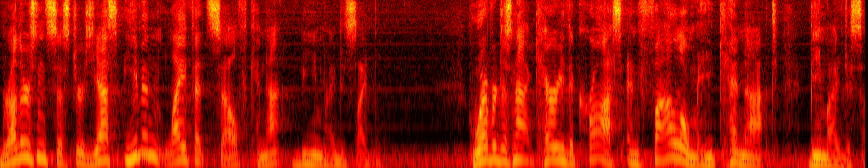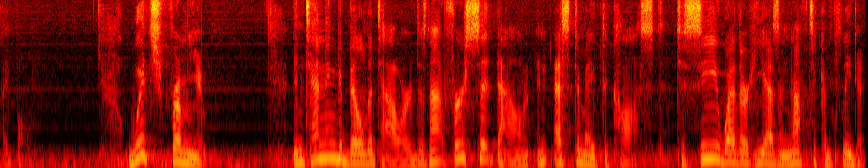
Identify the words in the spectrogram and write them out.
brothers and sisters, yes, even life itself, cannot be my disciple. Whoever does not carry the cross and follow me cannot be my disciple. Which from you, intending to build a tower, does not first sit down and estimate the cost to see whether he has enough to complete it?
